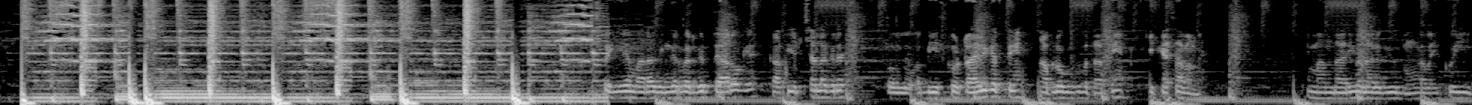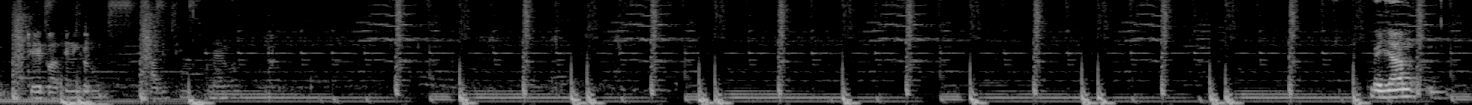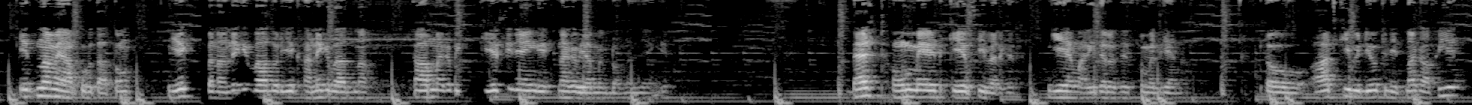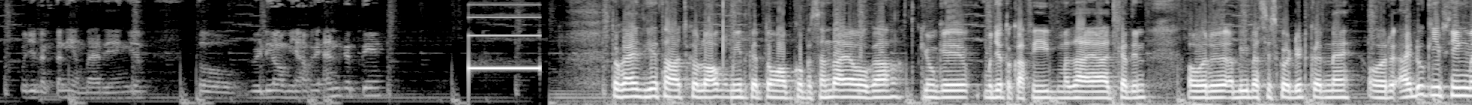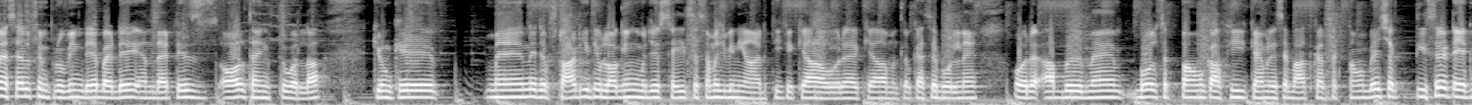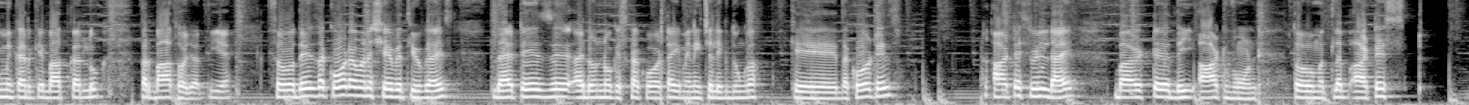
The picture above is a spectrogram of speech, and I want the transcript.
ये हमारा जिंगर बर्गर तैयार हो गया, काफ़ी अच्छा लग रहा है। तो अभी इसको ट्राई भी करते हैं। आप लोगों को बताते हैं कि कैसा बना ईमानदारी वाला रिव्यू दूँगा भाई, कोई ढेर बातें नहीं करूँगा। भैजान इतना मैं आपको बताता हूँ। ये बनाने के बाद और ये खाने के बाद ना आप ना कभी KFC जाएँगे ना कभी आप मैकडोनल्ड जाएँगे। बेस्ट होम मेड के बर्गर ये हमारी तरफ़ से, इसको मिल गया ना। तो आज की वीडियो के लिए इतना काफ़ी है। मुझे लगता नहीं हम बाहर जाएँगे अब। तो वीडियो हम यहाँ पे एंड करते हैं। तो गाइज़ ये था आज का व्लॉग उम्मीद करता हूँ आपको पसंद आया होगा, क्योंकि मुझे तो काफ़ी मज़ा आया आज का दिन। और अभी बस इसको एडिट करना है। और I do keep seeing myself improving day by day and that is all thanks to अल्लाह क्योंकि मैंने जब स्टार्ट की थी व्लॉगिंग मुझे सही से समझ भी नहीं आ रही थी कि क्या हो रहा है, क्या मतलब कैसे बोलना है। और अब मैं बोल सकता हूँ, काफ़ी कैमरे से बात कर सकता हूँ। बेशक तीसरे टेक में करके बात कर लूँ, पर बात हो जाती है। So there is a quote I want share with you guys that is I don't know किसका कोट है मैं नीचे लिख दूँगा कि the quote is artist will die but the art won't तो मतलब आर्टिस्ट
